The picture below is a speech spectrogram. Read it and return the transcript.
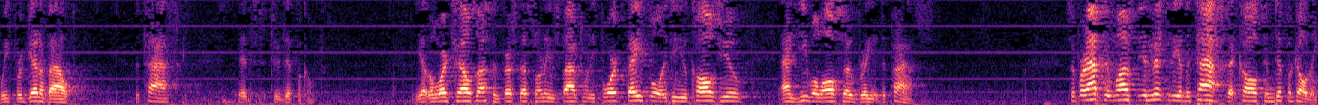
we forget about the task. It's too difficult. Yet the Lord tells us in 1 Thessalonians 5.24, faithful is he who calls you, and he will also bring it to pass. So perhaps it was the immensity of the task that caused him difficulty.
